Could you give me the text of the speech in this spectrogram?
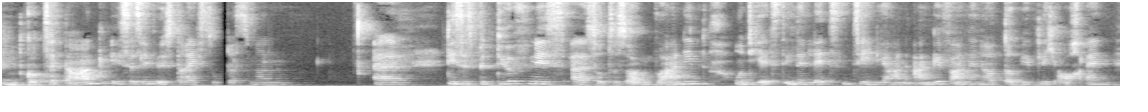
Und Gott sei Dank ist es in Österreich so, dass man äh, dieses Bedürfnis äh, sozusagen wahrnimmt und jetzt in den letzten zehn Jahren angefangen hat, da wirklich auch ein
